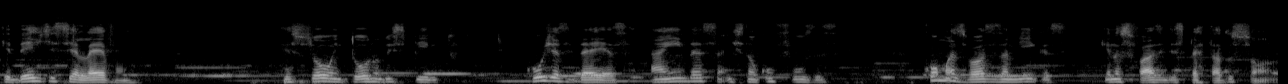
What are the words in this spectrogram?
que desde se elevam ressoa em torno do espírito, cujas ideias ainda estão confusas, como as vozes amigas que nos fazem despertar do sono.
